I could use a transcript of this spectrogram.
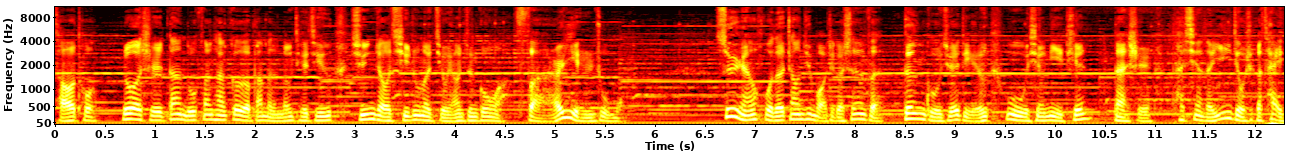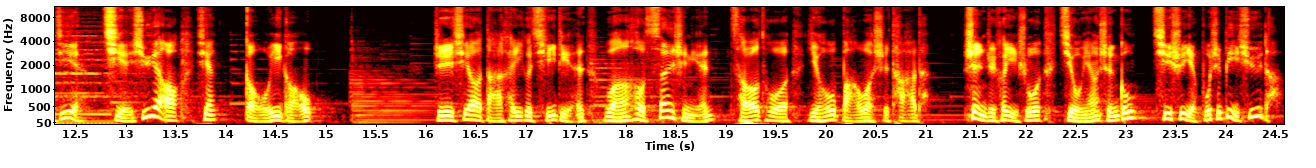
曹拓若是单独翻看各个版本的《楞伽经》，寻找其中的九阳真功啊，反而引人注目。虽然获得张君宝这个身份，根骨绝顶，悟性逆天，但是他现在依旧是个菜鸡，且需要先苟一苟。只需要打开一个起点，往后三十年，曹拓有把握是他的。甚至可以说，九阳神功其实也不是必须的。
